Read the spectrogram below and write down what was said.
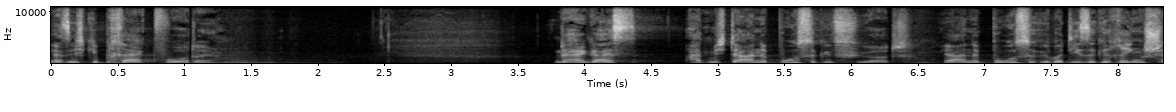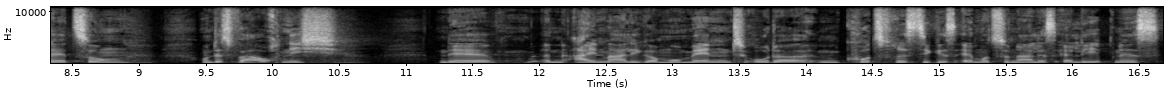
als ich geprägt wurde. Und der Heilige Geist hat mich da eine Buße geführt, ja, eine Buße über diese Geringschätzung. Und das war auch nicht eine, ein einmaliger Moment oder ein kurzfristiges emotionales Erlebnis,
